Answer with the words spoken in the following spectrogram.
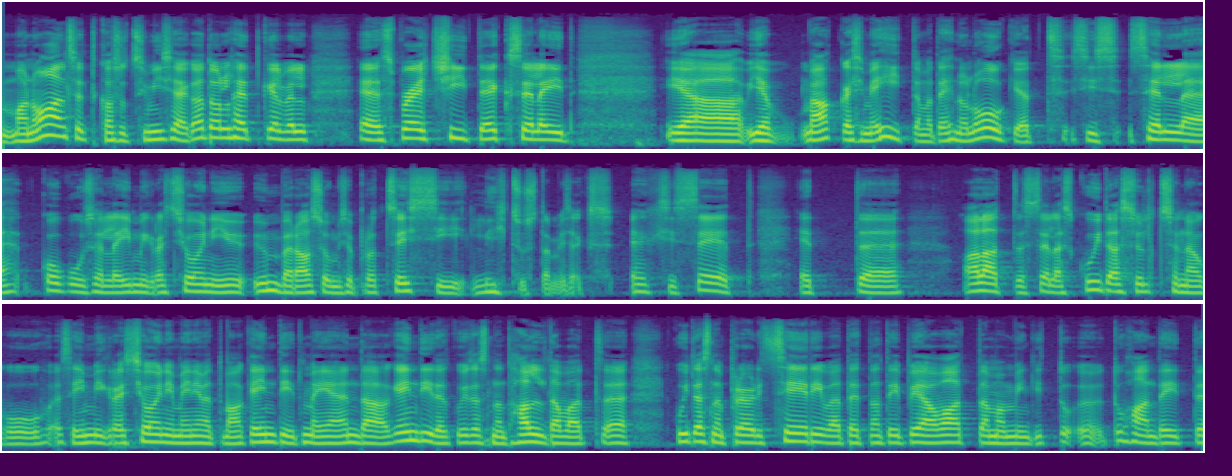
manuaalselt, kasutasime ise ka tol hetkel veel äh, spreadsheet'e, Exceleid ja, ja me hakkasime ehitama tehnoloogiat siis selle kogu selle immigratsiooni ümberasumise protsessi lihtsustamiseks. ehk siis see, et, et äh, alates sellest, kuidas üldse nagu see immigratsiooni, me nimetame agendid, meie enda agendid, et kuidas nad haldavad, kuidas nad prioritiseerivad, et nad ei pea vaatama mingeid tuhandeid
